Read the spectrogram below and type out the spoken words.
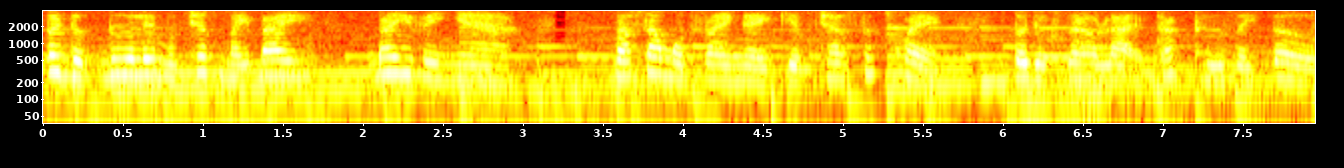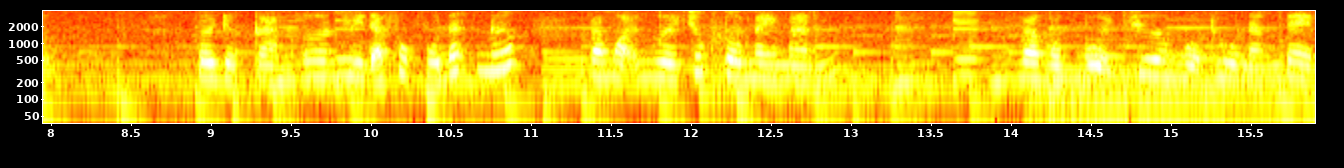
Tôi được đưa lên một chiếc máy bay bay về nhà và sau một vài ngày kiểm tra sức khỏe tôi được giao lại các thứ giấy tờ. Tôi được cảm ơn vì đã phục vụ đất nước và mọi người chúc tôi may mắn. Vào một buổi trưa mùa thu nắng đẹp,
